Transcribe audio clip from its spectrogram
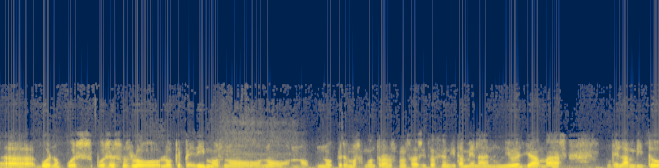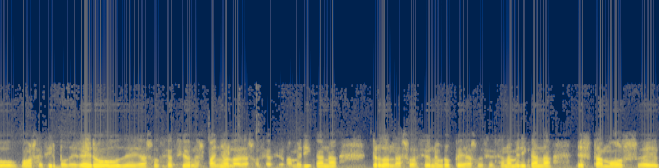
ah, bueno, pues pues eso es lo, lo que pedimos. No, no, no, no queremos encontrarnos con esa situación y también en un nivel ya más del ámbito, vamos a decir, bodeguero de Asociación Española, de Asociación Americana, perdón, la Asociación Europea, Asociación Americana, estamos eh,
